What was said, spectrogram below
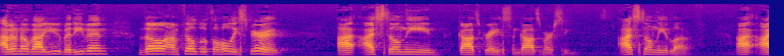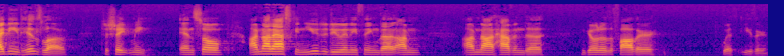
I don't know about you, but even though I'm filled with the Holy Spirit, I, I still need God's grace and God's mercy. I still need love. I, I need His love to shape me. And so I'm not asking you to do anything that I'm, I'm not having to go to the Father with either.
